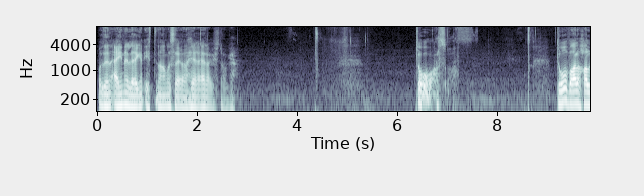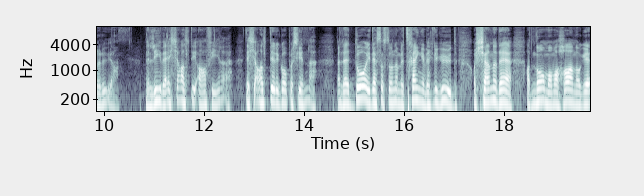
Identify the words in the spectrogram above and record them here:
og den ene legen etter den andre sier at her er det jo ikke noe. Da, altså Da var det halleluja. Men livet er ikke alltid A4. Det er ikke alltid det går på skinner. Men det er da i disse stunder vi trenger virkelig Gud og kjenner det at nå må vi ha noe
